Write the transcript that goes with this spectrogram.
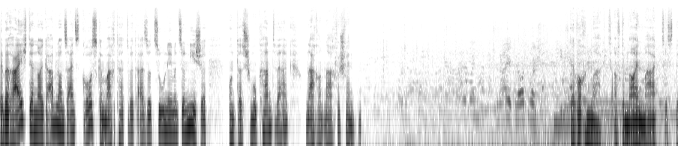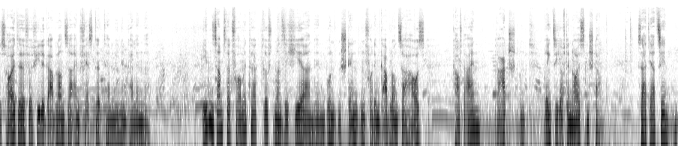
Der Bereich, der Neugablons einst groß gemacht hat, wird also zunehmend zur Nische und das Schmuckhandwerk nach und nach verschwinden. Der Wochenmarkt auf dem neuen Markt ist bis heute für viele Gablonzer ein fester Termin im Kalender. Jeden Samstagvormittag trifft man sich hier an den bunten Ständen vor dem Gablonzer Haus, kauft ein, ratscht und bringt sich auf den neuesten Stand. Seit Jahrzehnten.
